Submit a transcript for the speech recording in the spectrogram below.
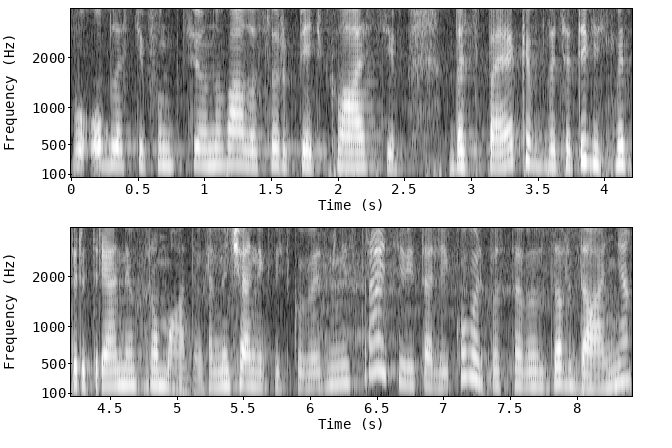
в області функціонувало 45 класів безпеки в 28 територіальних громадах. Начальник військової адміністрації Віталій Коваль поставив завдання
